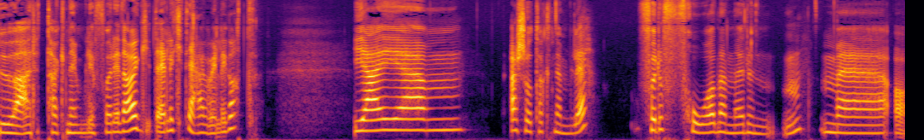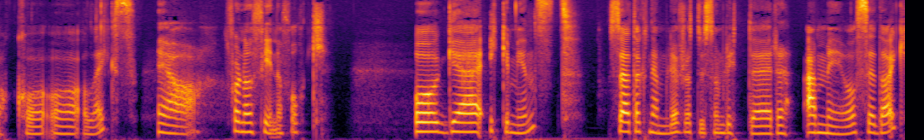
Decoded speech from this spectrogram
du er takknemlig for i dag. Det likte jeg veldig godt. Jeg um, er så takknemlig for å få denne runden med AK og Alex. Ja, for noen fine folk. Og uh, ikke minst så jeg er takknemlig for at du som lytter er med oss i dag.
